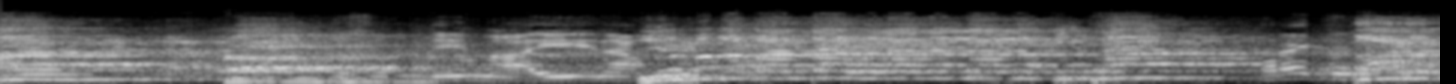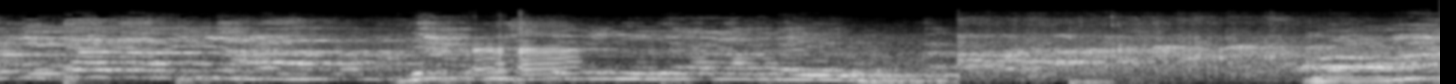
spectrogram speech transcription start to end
Ha? Ah. Di, maiina. Yung mga bata, wala na lalapit ha. Para kita natin lahat, yan po sa minuto na lang kayo. Ah, ha?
